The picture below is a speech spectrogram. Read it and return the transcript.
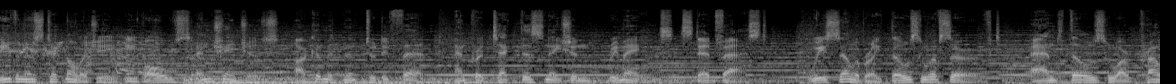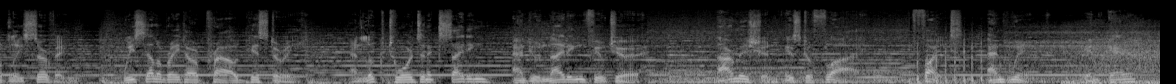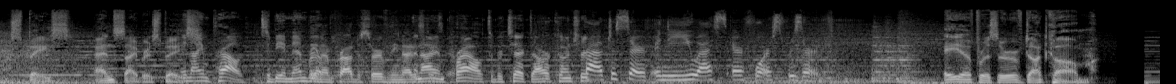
Even as technology evolves and changes, our commitment to defend and protect this nation remains steadfast. We celebrate those who have served and those who are proudly serving. We celebrate our proud history and look towards an exciting and uniting future. Our mission is to fly, fight, and win in air, space, and cyberspace. And I'm proud to be a member. And I'm proud to serve in the United and States. I am proud to protect our country. Proud to serve in the U.S. Air Force Reserve. AFReserve.com.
